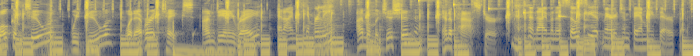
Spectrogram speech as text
Welcome to We Do Whatever It Takes. I'm Danny Ray. And I'm Kimberly. I'm a magician and a pastor. And I'm an associate marriage and family therapist.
